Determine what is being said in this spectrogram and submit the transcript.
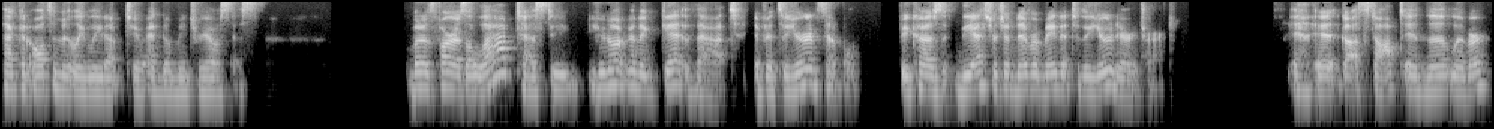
that can ultimately lead up to endometriosis. But as far as a lab testing, you're not going to get that if it's a urine sample because the estrogen never made it to the urinary tract it got stopped in the liver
